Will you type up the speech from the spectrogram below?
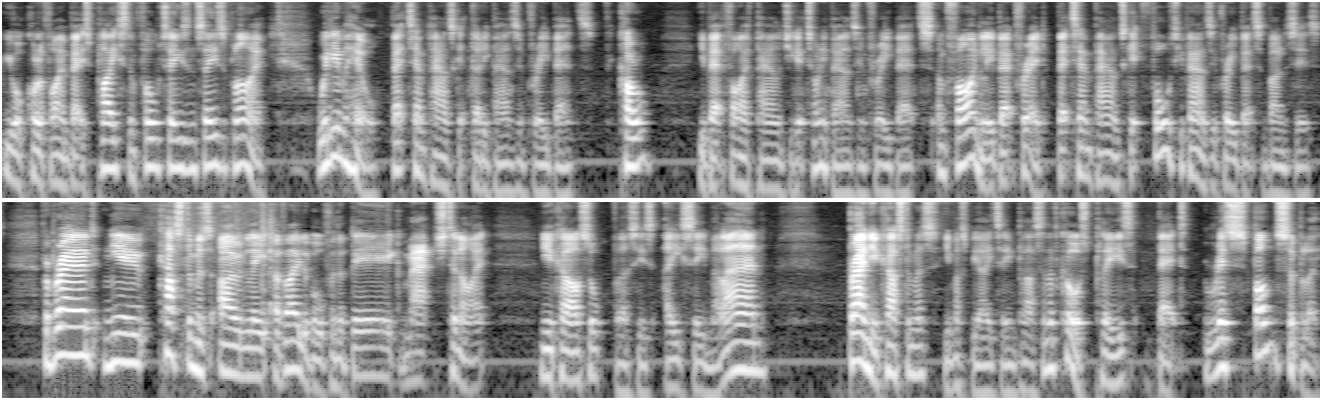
your qualifying bet is placed and full T's and C's apply. William Hill, bet £10, get £30 in free bets. Coral, You bet £5, you get £20 in free bets. And finally, Betfred. Bet £10, get £40 in free bets and bonuses. For brand new customers only, available for the big match tonight Newcastle versus AC Milan. Brand new customers, you must be 18 plus, and of course, please bet responsibly.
